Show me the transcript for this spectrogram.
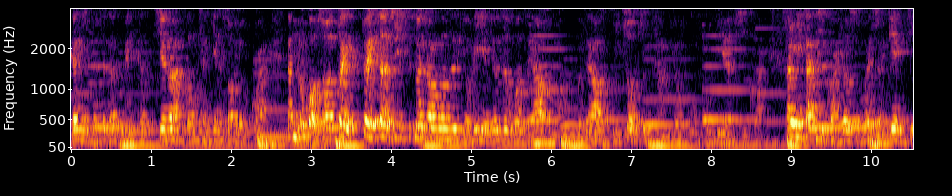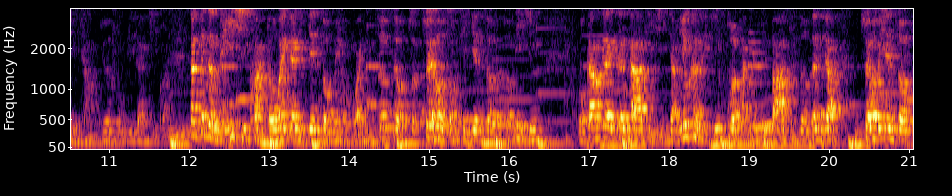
跟你的这个每个阶段的工程验收有关。那如果说对对设计师、对装修公司有利的，就是我只要什么，我只要一做进场就付付第二期款。那第三期款又所谓水电进场，就是付第三期款。那这个每一期款都会跟你验收没有关，你就只有最最后总体验收的时候，你已经。我刚刚在跟大家提醒一下，有可能已经付了百分之八十之后，剩下你最后验收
